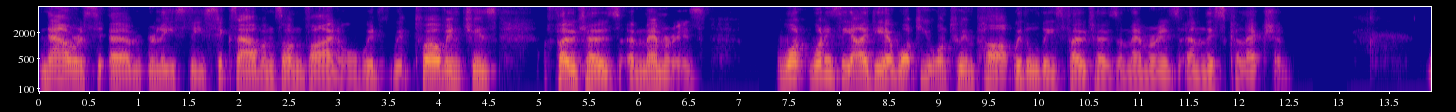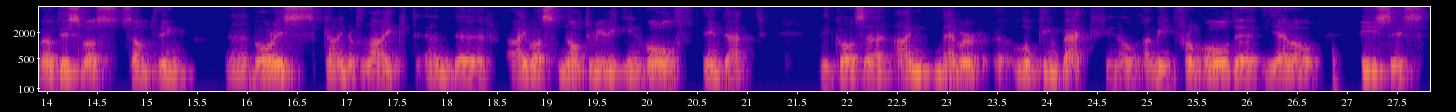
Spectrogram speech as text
now re- um, released these six albums on vinyl with, with 12 inches, photos, and memories. What, what is the idea? What do you want to impart with all these photos and memories and this collection? Well, this was something uh, Boris kind of liked, and uh, I was not really involved in that because uh, I'm never uh, looking back. You know, I mean, from all the yellow pieces,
